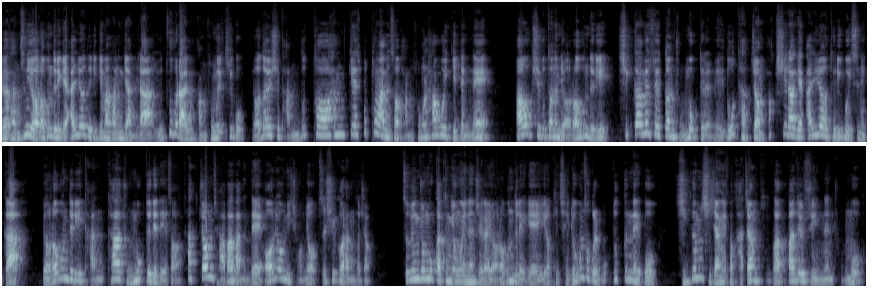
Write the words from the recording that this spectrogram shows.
제가 단순히 여러분들에게 알려드리기만 하는 게 아니라 유튜브 라이브 방송을 키고 8시 반부터 함께 소통하면서 방송을 하고 있기 때문에 9시부터는 여러분들이 시가 매수했던 종목들 매도 타점 확실하게 알려드리고 있으니까 여러분들이 단타 종목들에 대해서 타점 잡아가는데 어려움이 전혀 없으실 거라는 거죠. 스윙 종목 같은 경우에는 제가 여러분들에게 이렇게 재료 분석을 모두 끝내고 지금 시장에서 가장 부각받을 수 있는 종목,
